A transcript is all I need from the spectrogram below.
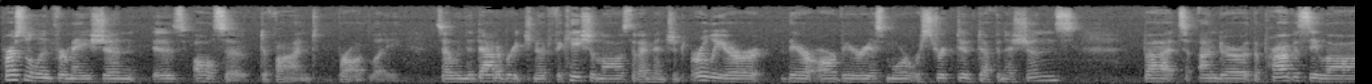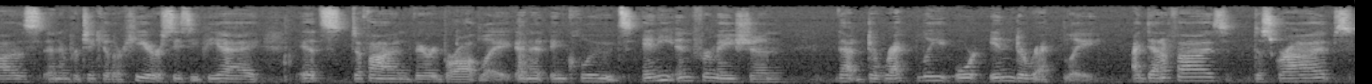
Personal information is also defined broadly. So, in the data breach notification laws that I mentioned earlier, there are various more restrictive definitions but under the privacy laws, and in particular here, CCPA, it's defined very broadly and it includes any information that directly or indirectly identifies, describes,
